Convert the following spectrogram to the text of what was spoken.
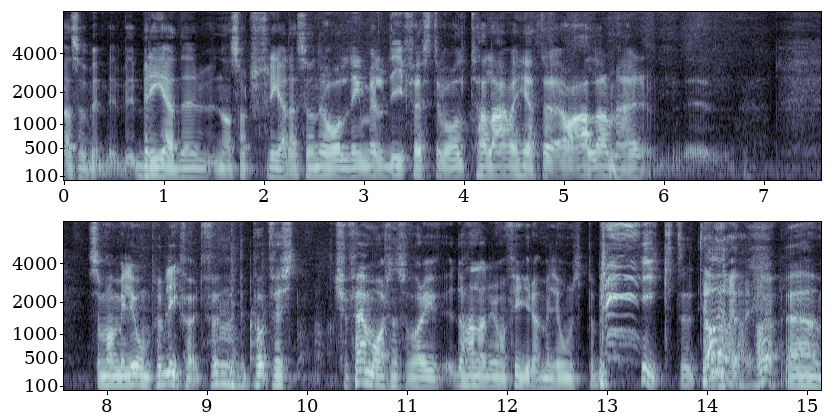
alltså, bred, någon sorts fredagsunderhållning, melodifestival, talang, vad heter det? Ja, alla de här... Eh, som har miljonpublik förut. För, Mm. på, för 25 år sedan så var det ju, då handlade det om fyra miljons publik. Ja, ja, ja. ja, ja. Eh,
